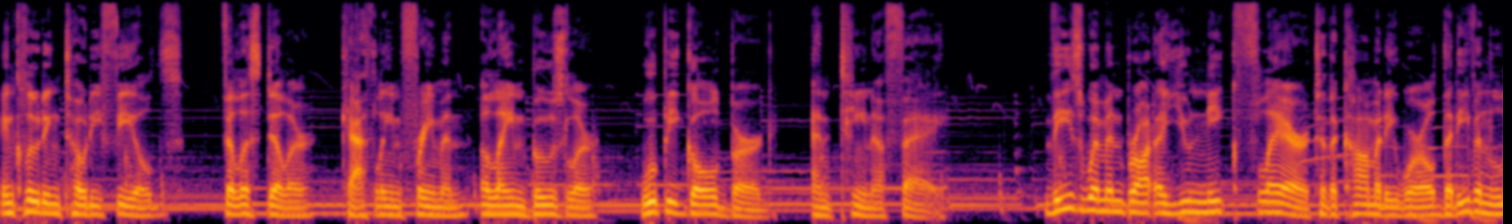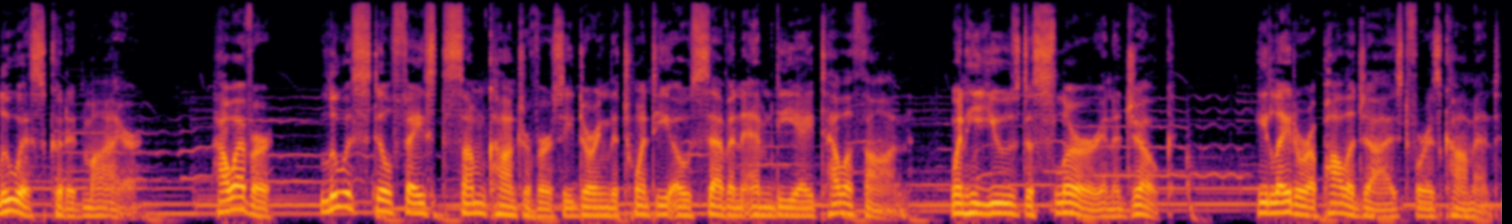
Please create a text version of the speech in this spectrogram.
including Totie Fields, Phyllis Diller, Kathleen Freeman, Elaine Boosler, Whoopi Goldberg, and Tina Fey. These women brought a unique flair to the comedy world that even Lewis could admire. However, Lewis still faced some controversy during the 2007 MDA telethon when he used a slur in a joke. He later apologized for his comment.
